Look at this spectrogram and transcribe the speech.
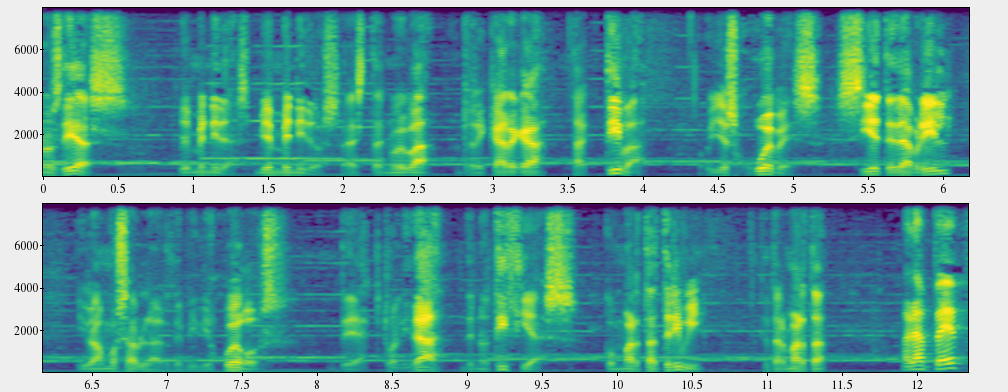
Buenos días, bienvenidas, bienvenidos a esta nueva recarga activa. Hoy es jueves 7 de abril y vamos a hablar de videojuegos, de actualidad, de noticias, con Marta Trivi. ¿Qué tal, Marta? Hola, Pep.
